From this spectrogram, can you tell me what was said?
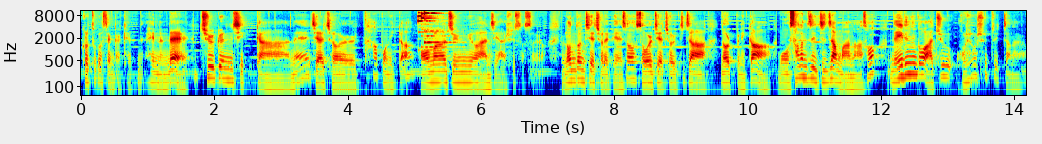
그렇다고 생각했는데 출근 시간에 지하철 타 보니까 얼마나 중요한지 알 수 있었어요. 런던 지하철에 비해서 서울 지하철 진짜 넓으니까 뭐 사람들이 진짜 많아서 내리는 거 아주 어려울 수도 있잖아요.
